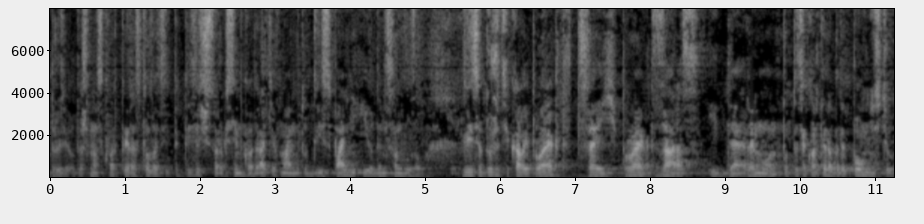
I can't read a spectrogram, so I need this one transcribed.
Друзі, отож у нас квартира 125 тисяч 47 квадратів. Маємо тут дві спальні і один санвузол. Дивіться, дуже цікавий проект. Цей проект зараз іде ремонт. Тобто ця квартира буде повністю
